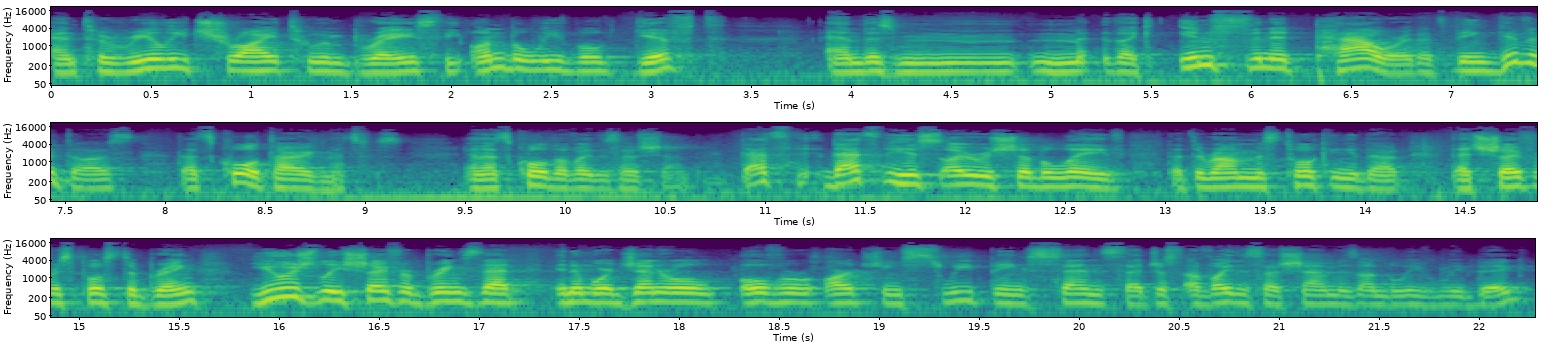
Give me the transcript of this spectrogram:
and to really try to embrace the unbelievable gift and this m- m- like infinite power that's being given to us. That's called Tarek Mitzvahs, and that's called Avodas Hashem. That's the, that's the Shabbalev that the Rambam is talking about, that Shofar is supposed to bring. Usually, Shofar brings that in a more general, overarching, sweeping sense that just Avodah Hashem is unbelievably big.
